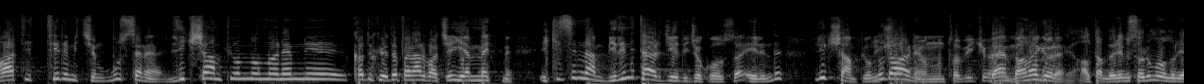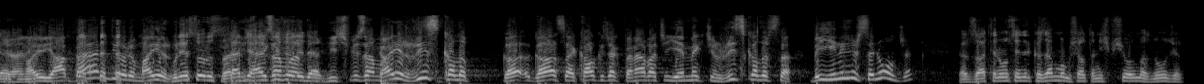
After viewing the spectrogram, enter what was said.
Fatih Terim için bu sene lig şampiyonluğu mu önemli, Kadıköy'de Fenerbahçe'yi yenmek mi? İkisinden birini tercih edecek olsa elinde lig şampiyonluğu Lig daha önemli. şampiyonluğu tabii ki Ben önemli. bana göre. Ya Altan böyle bir soru mu olur yani? Yani- Hayır ya ben diyorum hayır. Bu ne sorusu? Ben Sence herkes zaman- öyle der. Hiçbir zaman Hayır risk alıp Ga- Galatasaray kalkacak Fenerbahçe'yi yenmek için risk alırsa ve yenilirse ne olacak? Ya zaten 10 senedir kazanmamış Altan hiçbir şey olmaz ne olacak?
